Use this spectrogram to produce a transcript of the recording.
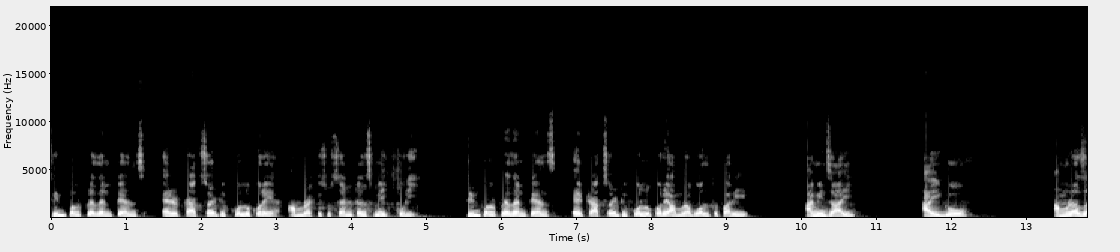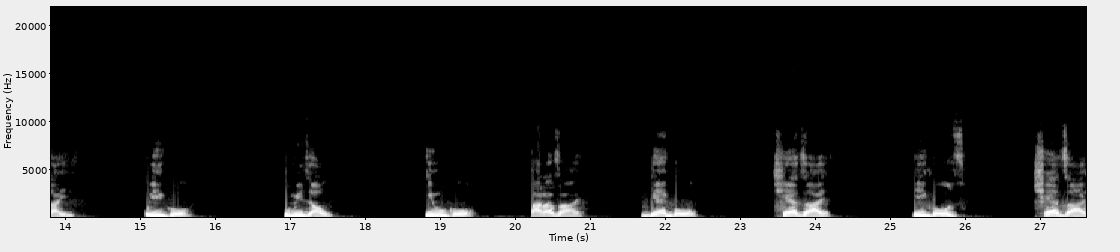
সিম্পল প্রেজেন্ট টেন্স এর স্ট্রাকচারটি ফলো করে আমরা কিছু সেন্টেন্স মেক করি। সিম্পল প্রেজেন্ট টেন্স এই স্ট্রাকচারটি ফলো করে আমরা বলতে পারি, আমি যাই আই গো আমরা যাই উই গো তুমি যাও। ইউ গো তারা যায়। দে গো সে যায়। হি গোজ সে যায়।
